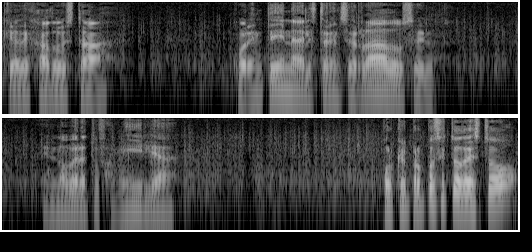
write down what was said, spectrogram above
que ha dejado esta cuarentena, el estar encerrados, el, el no ver a tu familia. Porque el propósito de esto,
